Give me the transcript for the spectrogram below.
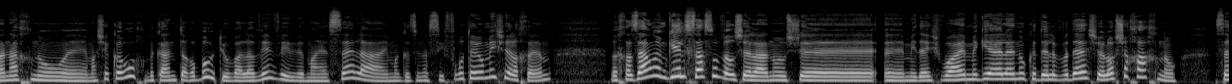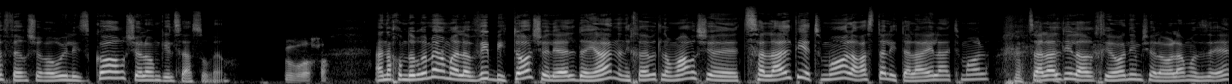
אנחנו, אה, מה שכרוך בכאן תרבות, יובל אביבי ומאיה סלע, עם מגזין הספרות היומי שלכם. וחזרנו עם גיל ססובר שלנו, שמדי שבועיים מגיע אלינו כדי לוודא שלא שכחנו ספר שראוי לזכור. שלום, גיל ססובר. בברכה. אנחנו מדברים היום על אבי ביתו של יעל דיין. אני חייבת לומר שצללתי אתמול, הרסת לי את הלילה אתמול, צללתי לארכיונים של העולם הזה.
